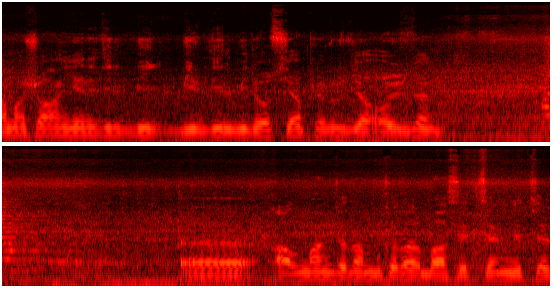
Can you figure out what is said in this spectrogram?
Ama şu an yeni dil bir, bir dil videosu yapıyoruz ya o yüzden eee, Almancadan bu kadar bahsedeceğim yeter.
